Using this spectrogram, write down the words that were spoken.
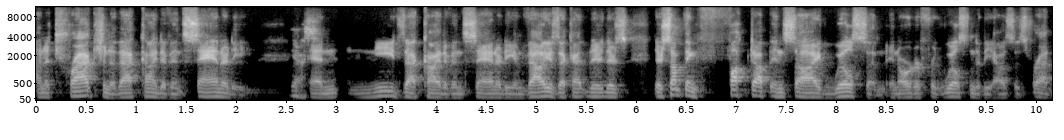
an attraction to that kind of insanity yes. and needs that kind of insanity and values that kind. There, there's there's something fucked up inside Wilson in order for Wilson to be House's friend,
